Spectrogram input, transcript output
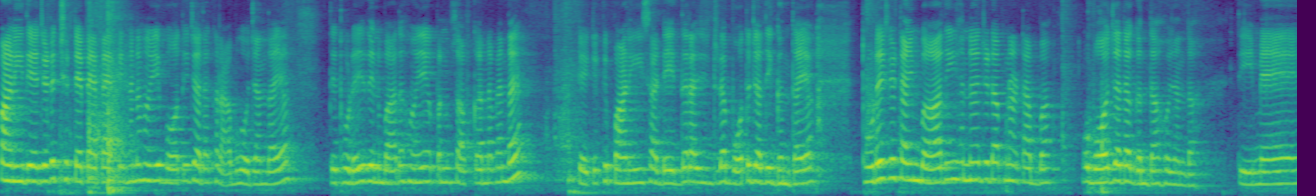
ਪਾਣੀ ਦੇ ਜਿਹੜੇ ਛਿੱਟੇ ਪੈ ਪੈ ਕੇ ਹਨਾ, ਇਹ ਬਹੁਤ ਹੀ ਜ਼ਿਆਦਾ ਖਰਾਬ ਹੋ ਜਾਂਦਾ ਆ। ਤੇ ਥੋੜੇ ਜਿਹੇ ਦਿਨ ਬਾਅਦ ਹੋਏ ਆਪਾਂ ਨੂੰ ਸਾਫ਼ ਕਰਨਾ ਪੈਂਦਾ ਹੈ ਤੇ ਕਿਉਂਕਿ ਪਾਣੀ ਸਾਡੇ ਇੱਧਰ ਆ ਜੀ, ਜਿਹੜਾ ਬਹੁਤ ਜ਼ਿਆਦਾ ਗੰਦਾ ਆ। ਥੋੜੇ ਜਿਹੇ ਟਾਈਮ ਬਾਅਦ ਹੀ ਹਨਾ ਜਿਹੜਾ ਆਪਣਾ ਟੱਬ ਆ ਉਹ ਬਹੁਤ ਜ਼ਿਆਦਾ ਗੰਦਾ ਹੋ ਜਾਂਦਾ। ਤੇ ਮੈਂ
